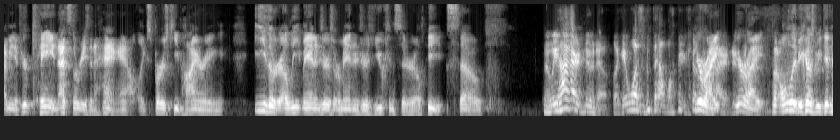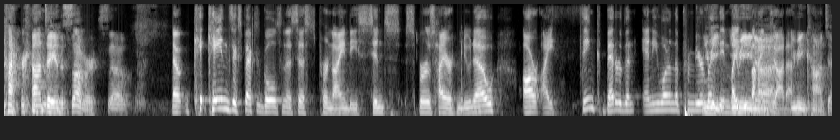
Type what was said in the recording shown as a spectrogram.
I mean, if you're Kane, that's the reason to hang out. Like Spurs keep hiring either elite managers or managers you consider elite. So and we hired Nuno. Like it wasn't that long ago. You're right. You're right. But only because we didn't hire Conte in the summer. So now Kane's expected goals and assists per 90 since Spurs hired Nuno are, I think, better than anyone in the Premier League. Mean, they might mean, be behind uh, Jota. You mean Conte?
